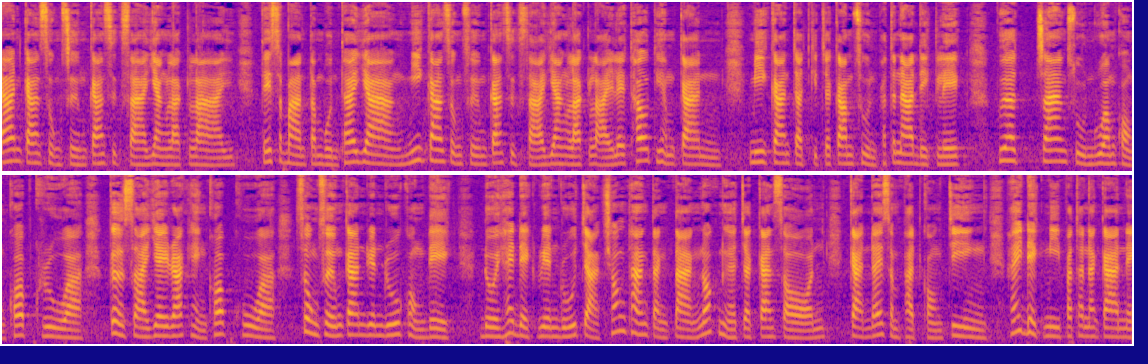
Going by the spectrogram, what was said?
ด้านการส่งเสริมการศึกษาอย่างหลากหลาย เทศบาลตำบลท่ายาง มีการส่งเสริมการศึกษาอย่างหลากหลาย และเท่าเทียมกัน มีการจัดกิจกรรมศูนย์พัฒนาเด็กเล็ก เพื่อสร้างศูนย์รวมของครอบครัว เกิดสายใยรักแห่งครอบครัว ส่งเสริมการเรียนรู้ของเด็ก โดยให้เด็กเรียนรู้จากช่องทางต่างๆ นอกเหนือจากการสอน การได้สัมผัสของจริง ให้เด็กมีพัฒนาการใน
